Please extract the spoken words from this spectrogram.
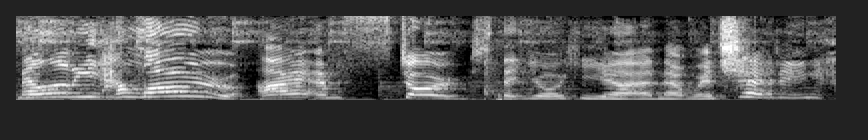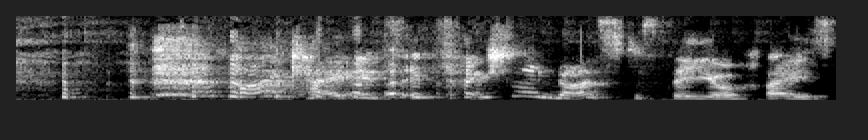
Melanie, hello. I am stoked that you're here and that we're chatting. Hi, Kate. It's, it's actually nice to see your face.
